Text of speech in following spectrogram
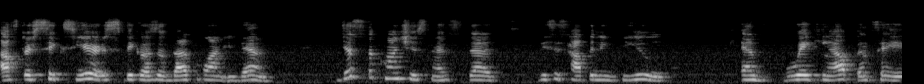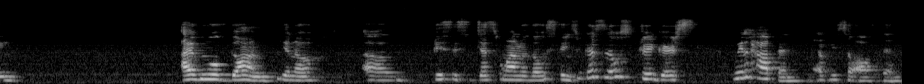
after six years because of that one event, just the consciousness that this is happening to you and waking up and saying, I've moved on, you know, um, this is just one of those things because those triggers will happen every so often.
